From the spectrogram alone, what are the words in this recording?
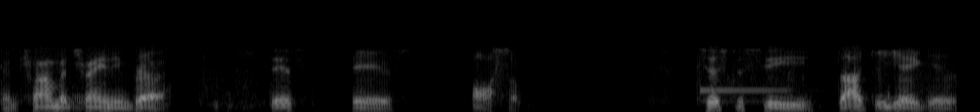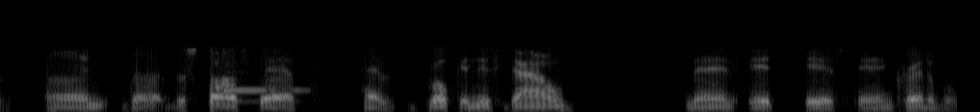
and trauma training, bruh, this is awesome. Just to see Dr. Yeager and the the star staff have broken this down, man, it is incredible.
